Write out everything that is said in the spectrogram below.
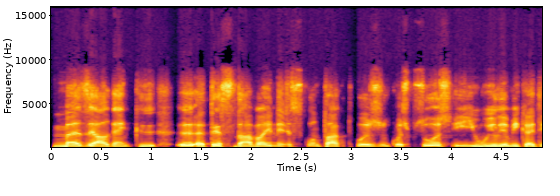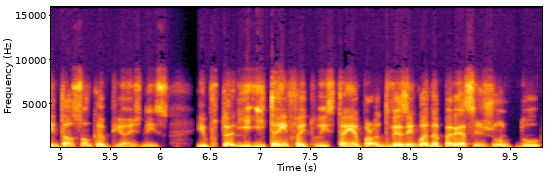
mas é alguém que uh, até se dá bem nesse contacto com as, com as pessoas, e William e Kate então são campeões nisso, e, portanto, e, e têm feito isso, têm, de vez em quando aparecem junto do,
